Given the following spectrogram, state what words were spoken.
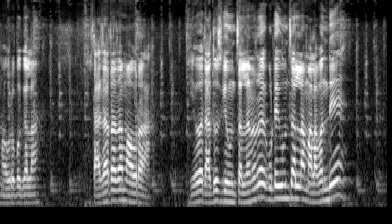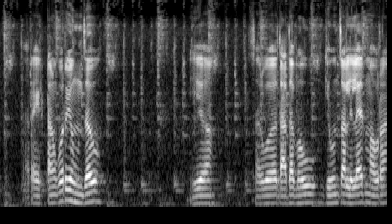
मावरा बघायला. ताजा ताजा मावरा. यो हो, दादूच घेऊन चालला ना रे? कुठे घेऊन चालला? मला पण दे. अरे एकटा नको घेऊन जाऊ. य हो, सर्व दादा भाऊ घेऊन चाललेला आहेत मावरा.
